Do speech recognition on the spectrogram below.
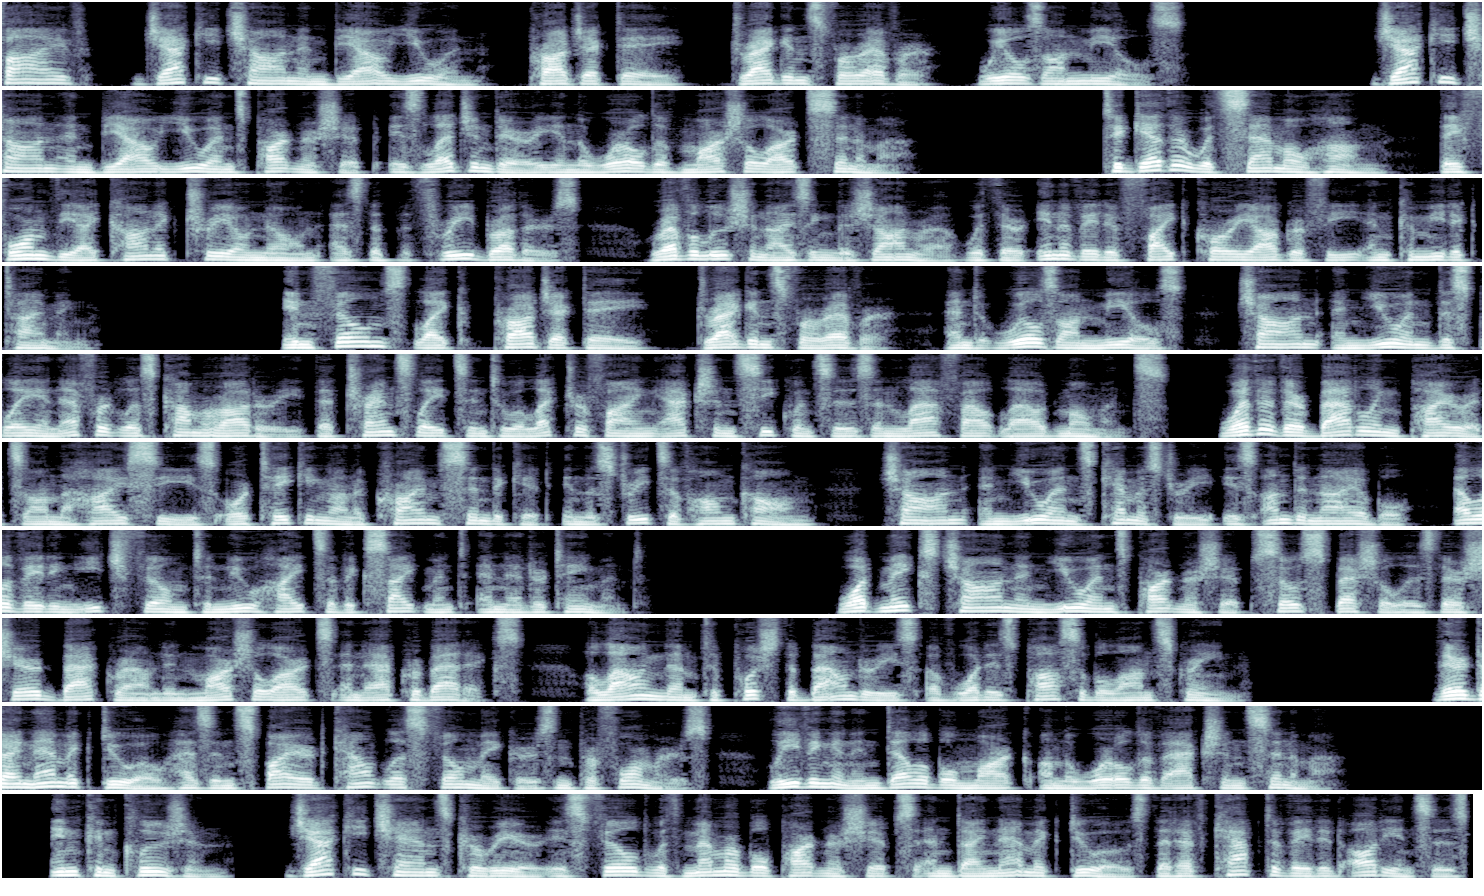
5. Jackie Chan and Biao Yuan, Project A, Dragons Forever, Wheels on Meals. Jackie Chan and Biao Yuan's partnership is legendary in the world of martial arts cinema. Together with Sammo Hung, they formed the iconic trio known as the Three Brothers, revolutionizing the genre with their innovative fight choreography and comedic timing. In films like Project A, Dragons Forever, and Wheels on Meals, Chan and Yuan display an effortless camaraderie that translates into electrifying action sequences and laugh-out-loud moments. Whether they're battling pirates on the high seas or taking on a crime syndicate in the streets of Hong Kong, Chan and Yuan's chemistry is undeniable, elevating each film to new heights of excitement and entertainment. What makes Chan and Yuan's partnership so special is their shared background in martial arts and acrobatics, allowing them to push the boundaries of what is possible on screen. Their dynamic duo has inspired countless filmmakers and performers, leaving an indelible mark on the world of action cinema. In conclusion, Jackie Chan's career is filled with memorable partnerships and dynamic duos that have captivated audiences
